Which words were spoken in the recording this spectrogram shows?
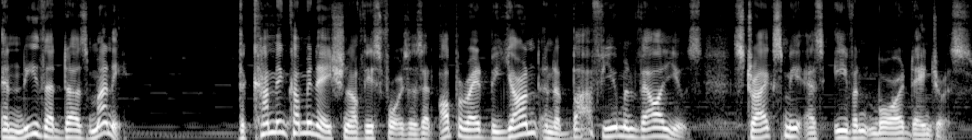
and neither does money. The coming combination of these forces that operate beyond and above human values strikes me as even more dangerous.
